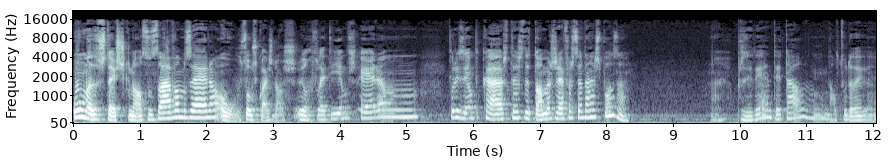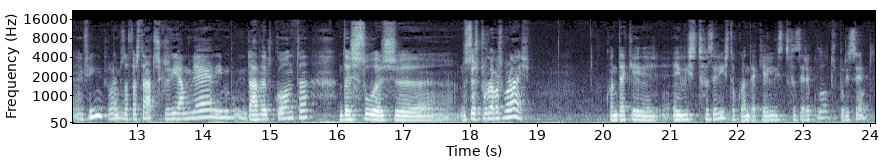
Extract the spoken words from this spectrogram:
uma dos textos que nós usávamos eram, ou sobre os quais nós refletíamos, eram, por exemplo, cartas de Thomas Jefferson à esposa presidente e tal, na altura, de, enfim, problemas afastados, escrevia à mulher e dava-lhe conta das suas, uh, dos seus programas morais. Quando é que é, é ilícito fazer isto, ou quando é que é ilícito fazer aquilo outro, por exemplo.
